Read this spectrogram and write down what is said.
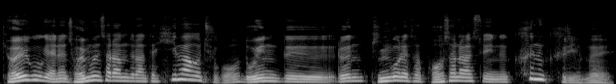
결국에는 젊은 사람들한테 희망을 주고 노인들은 빈곤에서 벗어날 수 있는 큰 그림을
